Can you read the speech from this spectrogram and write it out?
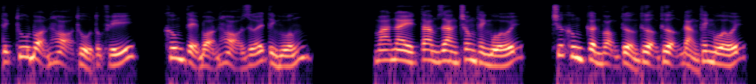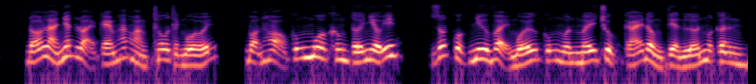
tịch thu bọn họ thủ tục phí, không thể bọn họ dưới tình huống. Mà này tam giang trong thành muối, chứ không cần vọng tưởng thượng thượng đẳng thanh muối, đó là nhất loại kém hắc hoàng thô thạch muối, bọn họ cũng mua không tới nhiều ít, rốt cuộc như vậy muối cũng muốn mấy chục cái đồng tiền lớn một cân,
